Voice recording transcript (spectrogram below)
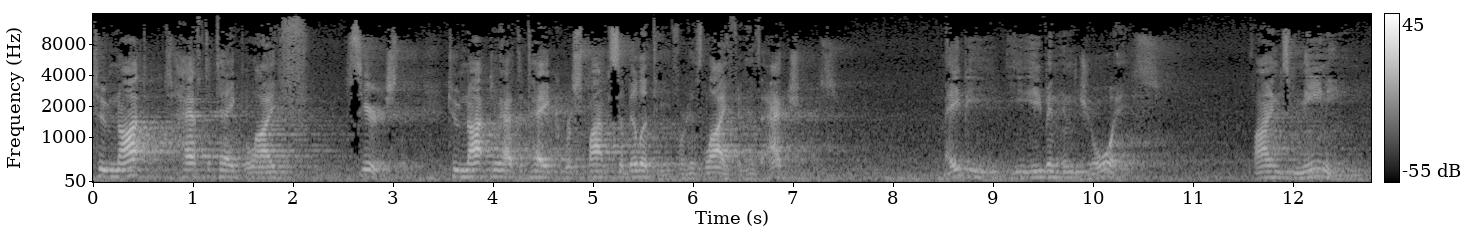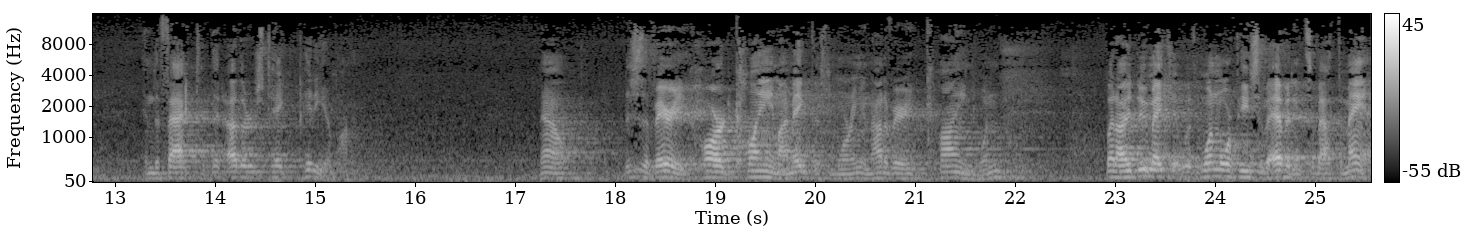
to not have to take life seriously, to not to have to take responsibility for his life and his actions. Maybe he even enjoys, finds meaning in the fact that others take pity upon him. Now, this is a very hard claim I make this morning and not a very kind one, but I do make it with one more piece of evidence about the man.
